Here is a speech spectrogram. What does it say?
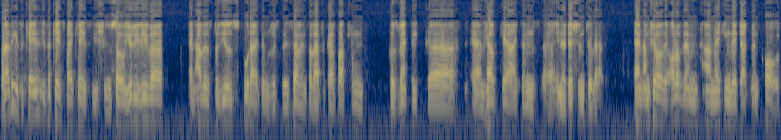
Well, I think it's a case, it's a case by case issue. So Unilever and others produce food items which they sell in South Africa apart from cosmetic uh, and healthcare items uh, in addition to that. And I'm sure all of them are making their judgment calls,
